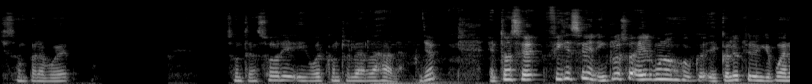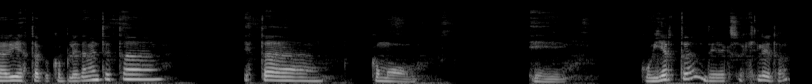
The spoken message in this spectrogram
Que son para poder son tensores y poder controlar las alas. ¿ya? Entonces, fíjense incluso hay algunos coleópteros que pueden abrir hasta completamente esta, esta como eh, cubierta de exoesqueleto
